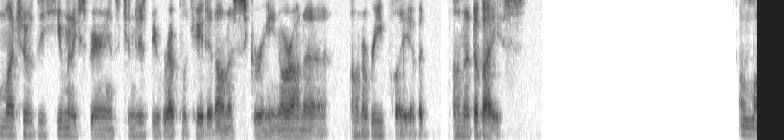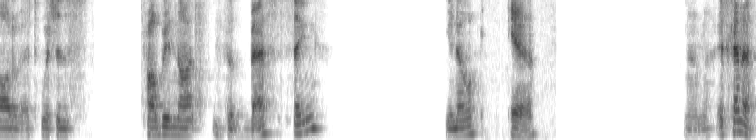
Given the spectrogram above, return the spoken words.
much of the human experience can just be replicated on a screen or on a on a replay of it on a device. A lot of it, which is probably not the best thing. You know, Yeah. Um, it's kind of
